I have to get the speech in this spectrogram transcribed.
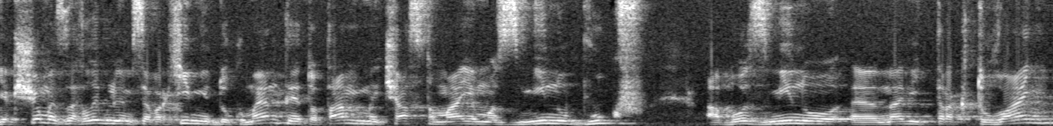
Якщо ми заглиблюємося в архівні документи, то там ми часто маємо зміну букв або зміну е, навіть трактувань,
